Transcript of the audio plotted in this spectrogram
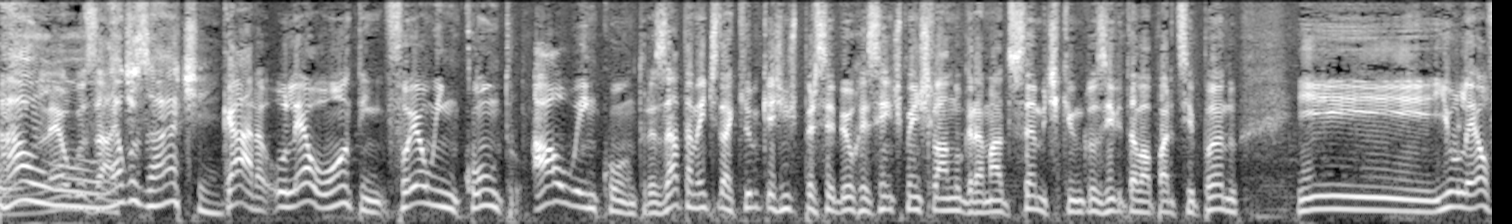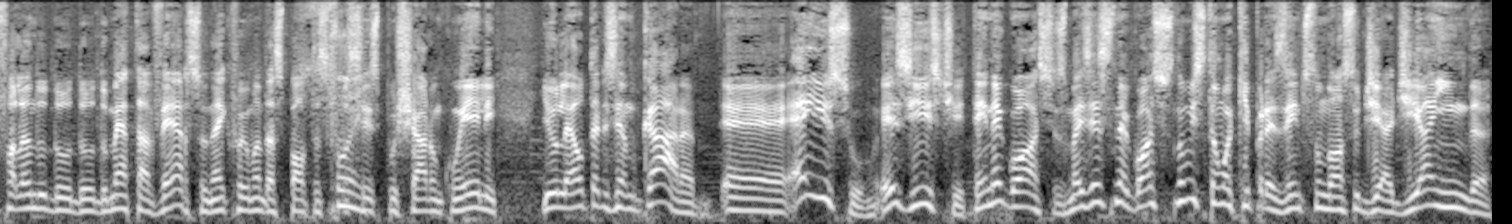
Ah, Léo Guzatti. Léo Guzatti. Cara, o Léo ontem foi ao encontro, ao encontro, exatamente daquilo que a gente percebeu recentemente lá no Gramado Summit, que eu, inclusive estava participando, e, e o Léo falando do, do, do metaverso, né, que foi uma das pautas que Foi. vocês puxaram com ele, e o Léo tá dizendo, cara, é, é isso, existe, tem negócios, mas esses negócios não estão aqui presentes no nosso dia a dia ainda.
